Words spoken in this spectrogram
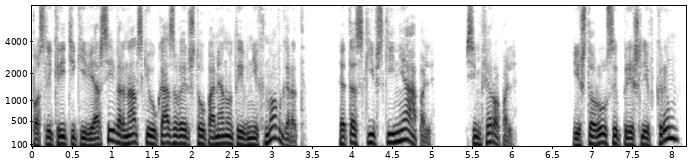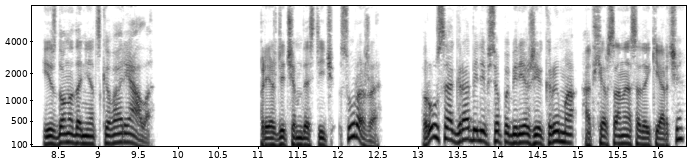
После критики версий Вернадский указывает, что упомянутый в них Новгород – это скифский Неаполь, Симферополь, и что русы пришли в Крым из Донодонецкого ареала. Прежде чем достичь Суража, русы ограбили все побережье Крыма от Херсонеса до Керчи,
